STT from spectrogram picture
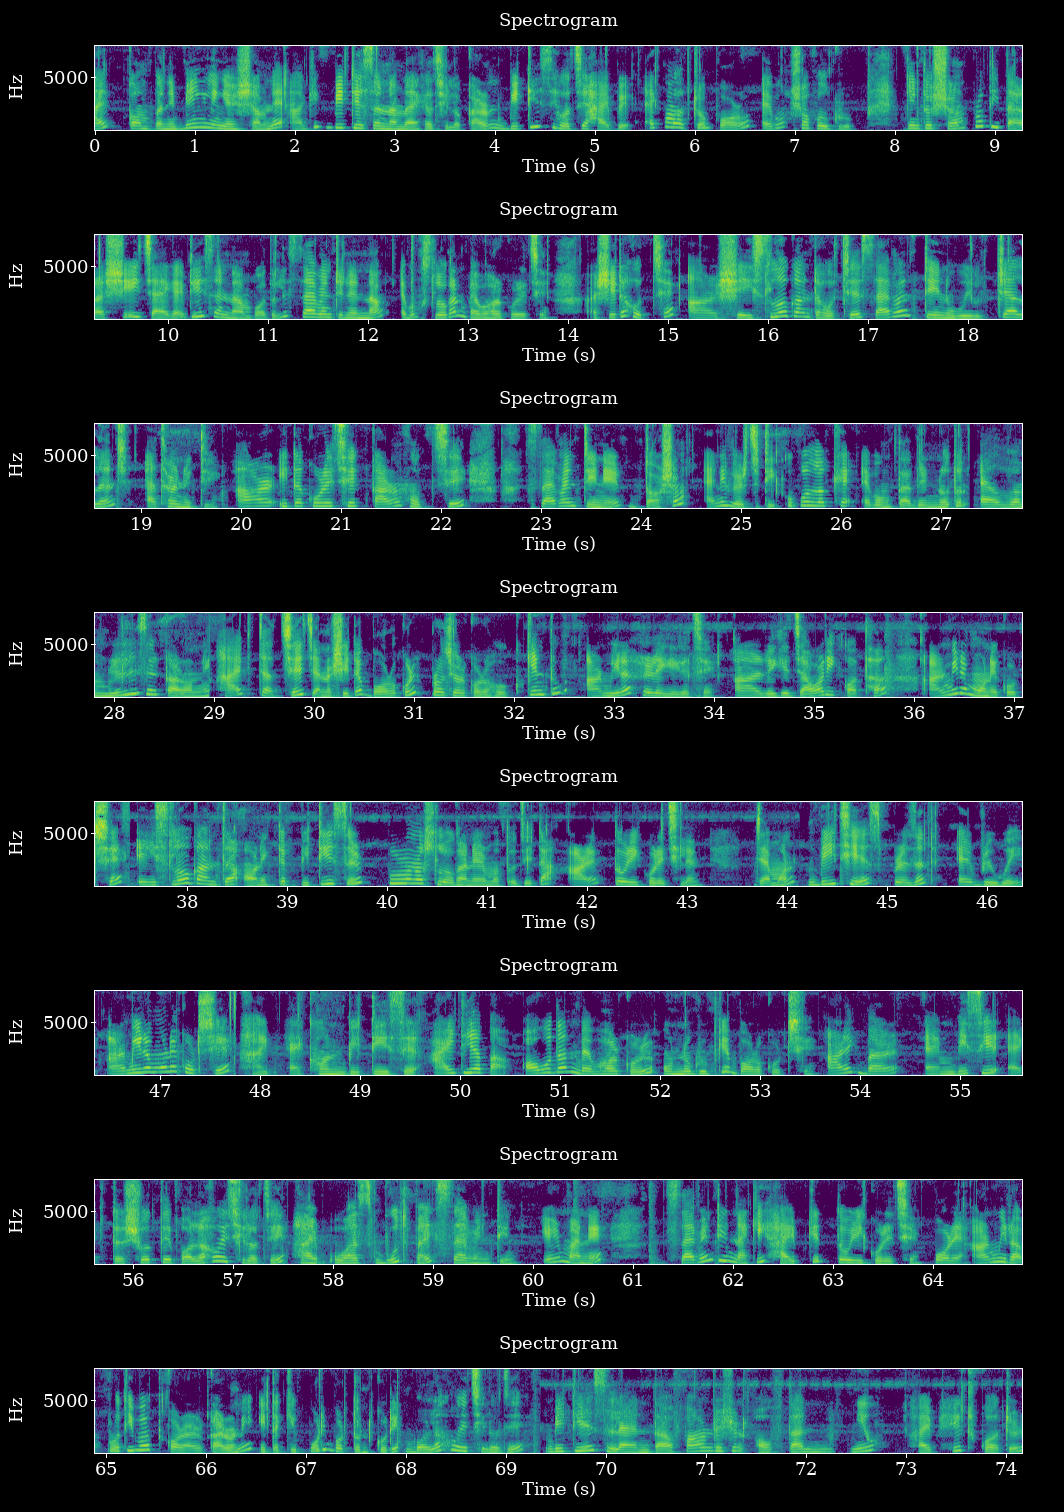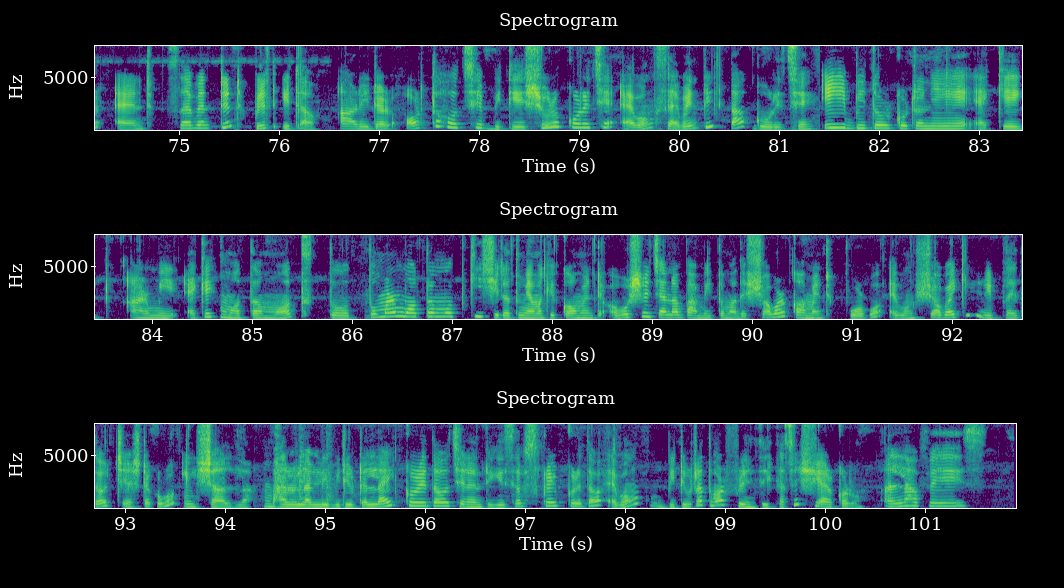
Hype company বিংলিংয়ের সামনে আগে BTS এর নাম লেখা ছিল, কারণ বিটিএসই হচ্ছে হাইপের একমাত্র বড় এবং সফল গ্রুপ কিন্তু সম্প্রতি তারা সেই জায়গায় বিটিএস এর নাম বদলে সেভেন্টিনের নাম এবং স্লোগান ব্যবহার করেছে। আর সেটা হচ্ছে, আর সেই স্লোগানটা হচ্ছে সেভেন্টিন উইল চ্যালেঞ্জ অ্যাথর্নিটি আর এটা করেছে কারণ হচ্ছে সেভেন্টিনের দশম অ্যানিভার্সিটি উপলক্ষে এবং তাদের নতুন অ্যালবাম রিলিজের কারণে হাইপ চাচ্ছে যেন সেটা বড় করে প্রচার করা হোক। কিন্তু আর্মিরা রেগে গেছে। আর রেগে যাওয়ারই কথা আর্মিরা মনে করছে এই স্লোগানটা অনেকটা বিটিএস এর পুরনো স্লোগানের মতো যেটা আরএম তৈরি করেছিলেন। যেমন বিটিএস প্রেজেন্ট এভরিওয়ে আর্মিরা মনে করছে হাইপ এখন বিটিএস এর আইডিয়া বা অবদান ব্যবহার করে অন্য গ্রুপকে বড় করছে। আরেকবার এমবিসির একটা শোতে বলা হয়েছিল যে hype was built by Seventeen এর মানে সেভেন্টিন নাকি হাইপকে তৈরি করেছে। পরে আর্মিরা প্রতিবাদ করার কারণে এটাকে পরিবর্তন করে বলা হয়েছিল যে BTS land the foundation of the new hype headquarter and Seventeen build it up আর এটার অর্থ হচ্ছে বিটিএস শুরু করেছে এবং সেভেন্টি তা গড়েছে। এই বিতর্কটা নিয়ে এক এক আর্মির এক এক মতামত। তো তোমার মতামত কি সেটা তুমি আমাকে কমেন্টে অবশ্যই জানাব। আমি তোমাদের সবার কমেন্ট পড়ব এবং সবাইকে রিপ্লাই দেওয়ার চেষ্টা করব ইনশাআল্লাহ। ভালো লাগলে ভিডিওটা লাইক করে দাও চ্যানেলটিকে সাবস্ক্রাইব করে দাও এবং ভিডিওটা তোমার ফ্রেন্ডসদের কাছে শেয়ার করো। আল্লাহ হাফেজ।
